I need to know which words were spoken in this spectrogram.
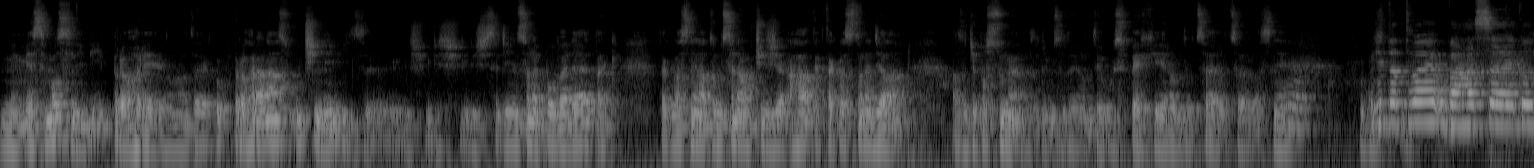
Mně se moc líbí prohry. No, to je jako prohra nás učí nejvíc. Když, když, když se ti něco nepovede, tak, tak vlastně na tom se naučíš, že aha, tak takhle se to nedělá. A to tě posune, zatímco to jenom ty úspěchy, jenom to, co je, co je vlastně jo že ta tvoje úvaha se jako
